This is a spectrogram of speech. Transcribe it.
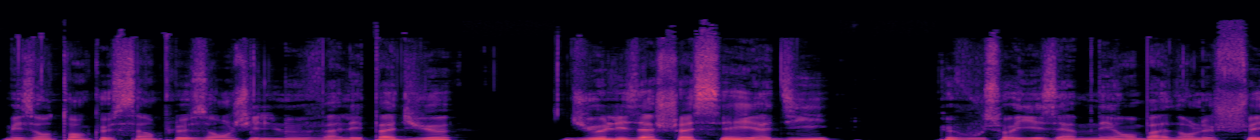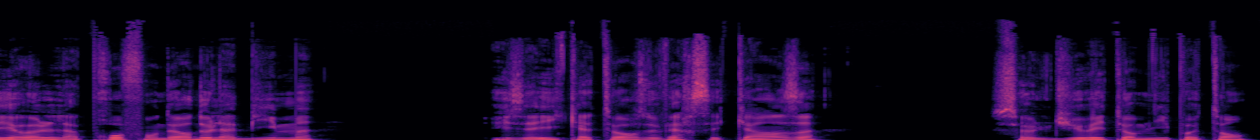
Mais en tant que simples anges ils ne valaient pas Dieu, Dieu les a chassés et a dit Que vous soyez amenés en bas dans le Sheol, la profondeur de l'abîme. Ésaïe 14, verset 15. Seul Dieu est omnipotent.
